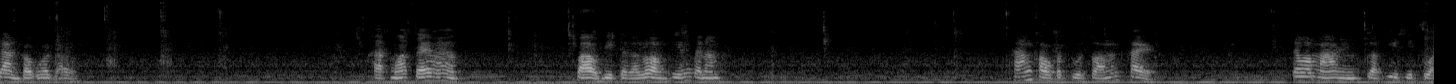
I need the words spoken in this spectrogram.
ย่านก็อดเอาขับมอไซค์มาเป่าบิดแต่ก็ร้องเพลงไปนำทางเขาประตูสองมันไกลแต่ว่ามาเกือบยี่สิบตัว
